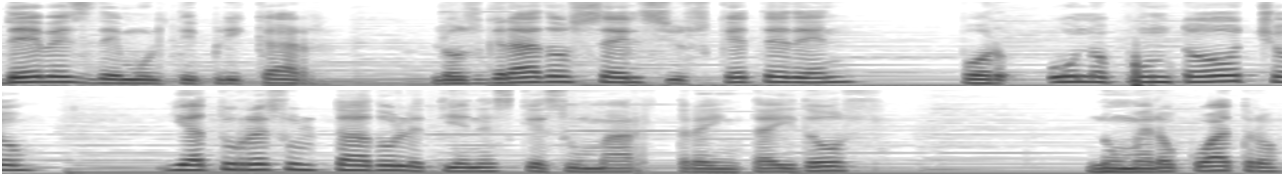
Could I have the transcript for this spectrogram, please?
debes de multiplicar los grados Celsius que te den por 1.8 y a tu resultado le tienes que sumar 32. Número 4.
